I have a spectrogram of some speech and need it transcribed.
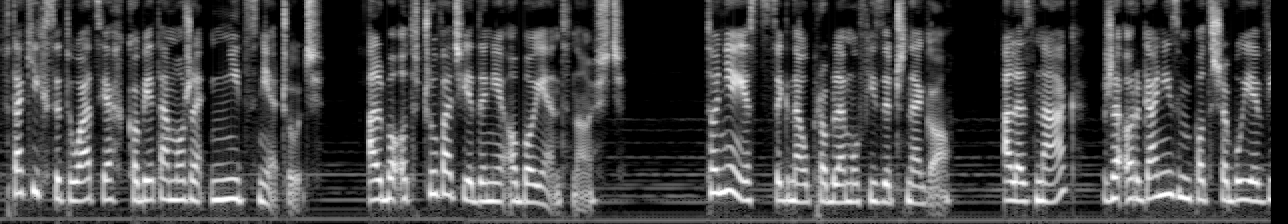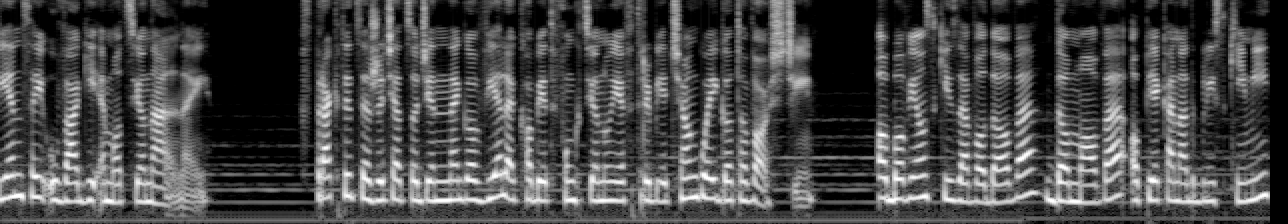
W takich sytuacjach kobieta może nic nie czuć, albo odczuwać jedynie obojętność. To nie jest sygnał problemu fizycznego, ale znak, że organizm potrzebuje więcej uwagi emocjonalnej. W praktyce życia codziennego wiele kobiet funkcjonuje w trybie ciągłej gotowości. Obowiązki zawodowe, domowe, opieka nad bliskimi,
